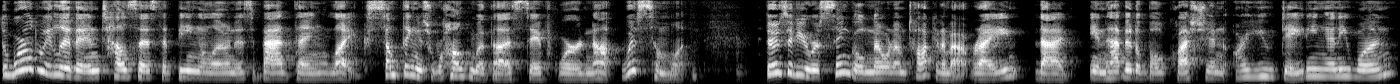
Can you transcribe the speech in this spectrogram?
The world we live in tells us that being alone is a bad thing, like something is wrong with us if we're not with someone. Those of you who are single know what I'm talking about, right? That inevitable question, are you dating anyone?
